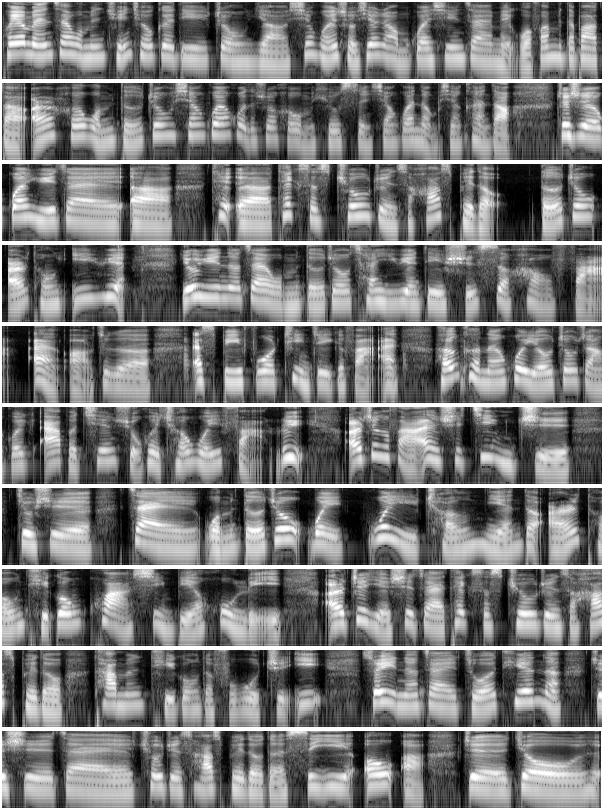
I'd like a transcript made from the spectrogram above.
朋友们，在我们全球各地重要新闻，首先让我们关心在美国方面的报道，而和我们德州相关，或者说和我们 Houston 相关的，我们先看到，这是关于在呃 T 呃 Texas Children's Hospital。德州儿童医院，由于呢，在我们德州参议院第十四号法案啊，这个 SB fourteen 这个法案很可能会由州长 Greg Abbott 签署，会成为法律。而这个法案是禁止，就是在我们德州为未成年的儿童提供跨性别护理，而这也是在 Texas Children's Hospital 他们提供的服务之一。所以呢，在昨天呢，就是在 Children's Hospital 的 CEO 啊，这就。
